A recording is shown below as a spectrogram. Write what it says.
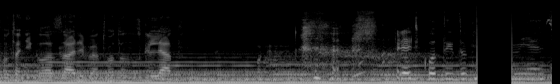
Вот они глаза, ребят, вот он взгляд. Блять, коты идут менять.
